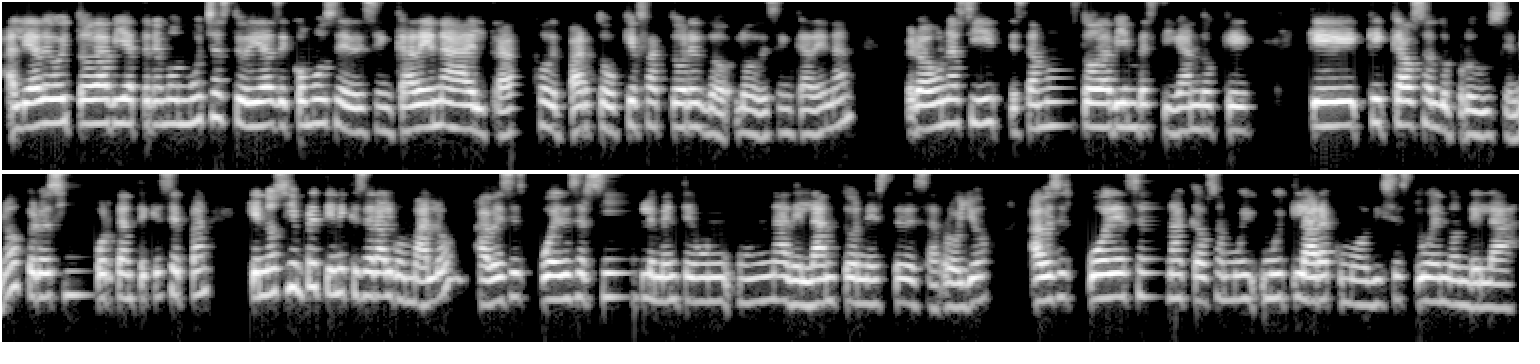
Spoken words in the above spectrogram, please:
al día de hoy todavía tenemos muchas teorías de cómo se desencadena el trabajo de parto qué factores lo, desencadenan, pero aún así estamos todavía investigando qué, causas lo producen, ¿no? Pero es importante que sepan que no siempre tiene que ser algo malo, a veces puede ser simplemente un, adelanto en este desarrollo, a veces puede ser una causa muy, clara, como dices tú, en donde la,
